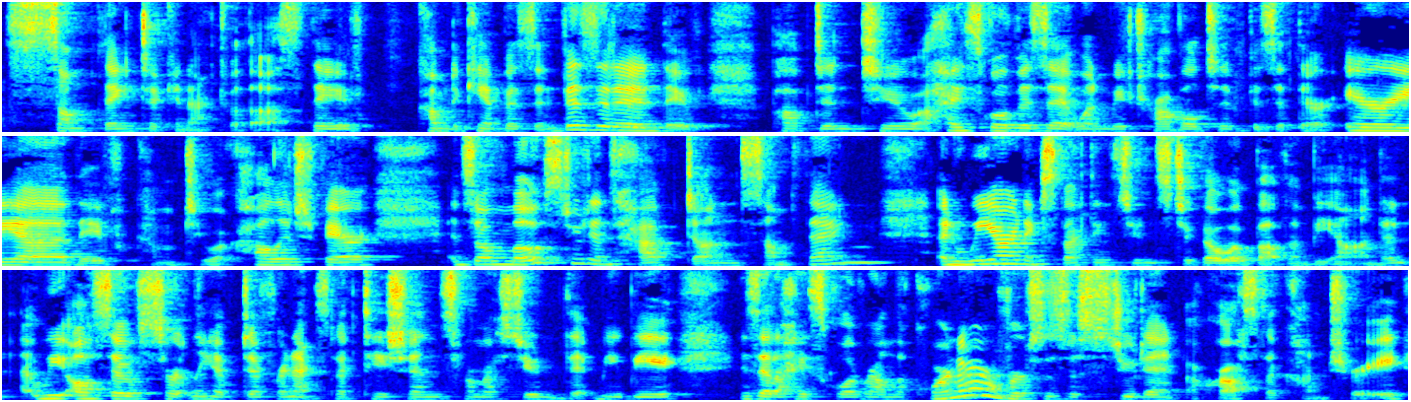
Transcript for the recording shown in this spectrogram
something to connect with us. They've come to campus and visited. They've popped into a high school visit when we've traveled to visit their area. They've come to a college fair. And so most students have done something, and we aren't expecting students to go above and beyond. And we also certainly have different expectations from a student that maybe is at a high school around the corner versus a student across the country.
